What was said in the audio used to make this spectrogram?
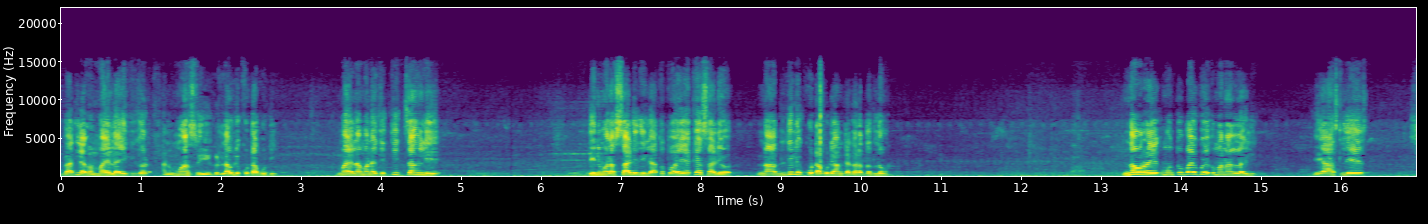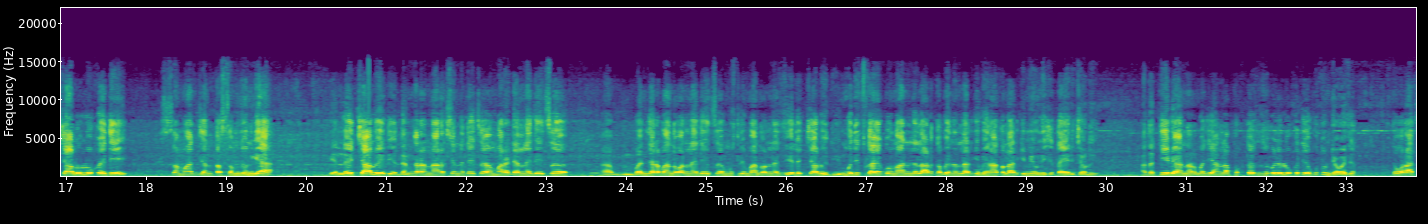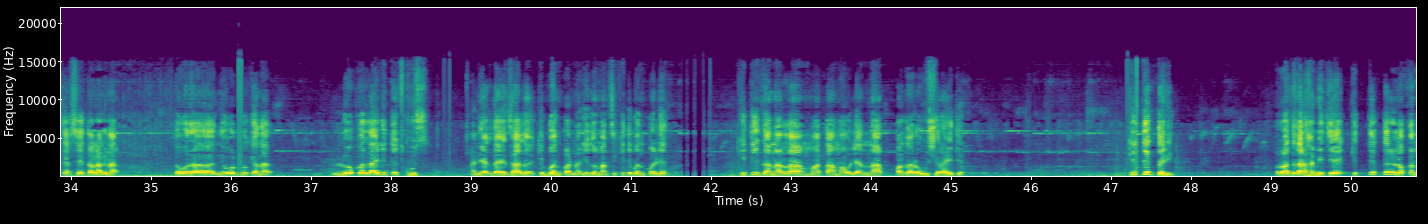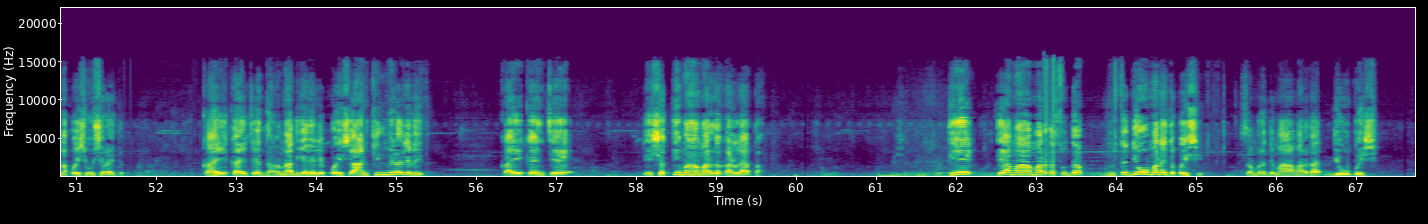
घातल्या का महिला एकीकडं आणि माणसं इकडं लावली कुटाकुटी. महिला म्हणायची तीच चांगली आहे. तिने मला साडी दिली आता तो एका साडीवर ना दिली कुटाकुटी आमच्या घरातच लावून. नवरा एक म्हणतो बायको एक म्हणायला लागली. हे असले चालू लोक आहे ते समाज जनता समजून घ्या. हे लय चालू आहे ते. धनगरांना आरक्षण नाही द्यायचं मराठ्याला नाही द्यायचं बंजार बंजारा बांधवाला नाही द्यायचं मुस्लिम बांधवाला नाही द्यायचं हे लय चालू आहे. ही मध्येच काय कोण आणलं लाडका बहिण लाडकी बहीण आता लाडकी मिळवण्याची तयारी चालू आहे. आता ते बी आणणार. म्हणजे यांना फक्त सगळे लोक ते गुतून ठेवायचे. तोवर आचारसंहिता लागणार. तोवर निवडणूक येणार. लोक लाईनीतच खुश. आणि एकदा हे झालं की बंद पडणार. इथून मागचे किती बंद पडलेत? किती जणांना माता मावल्यांना पगार उशिरा येते? कित्येक तरी. रोजगार हमीचे कित्येक तरी लोकांना पैसे उशिरा येतात. काही काहीचे धरणात गेलेले पैसे आणखीन मिळाले नाहीत. काही काहींचे ती शक्ती महामार्ग काढला आता. ती त्या महामार्गात सुद्धा नुसते देऊ म्हणायचे पैसे. समृद्धी महामार्गात देऊ पैसे.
